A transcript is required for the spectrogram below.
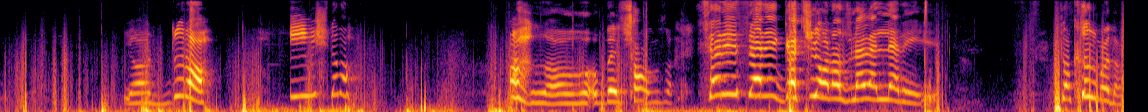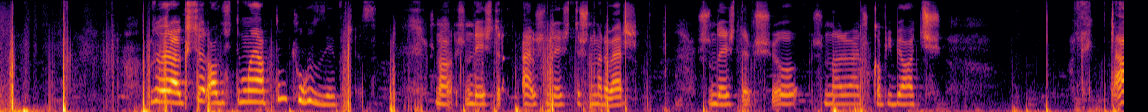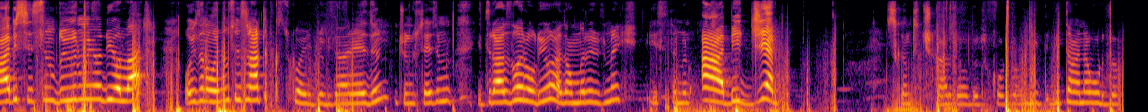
Yardıra. İyi işte bu. Allah'ım be şansı. Seri seri geçiyoruz levelleri. Takılmadan. Bu sefer arkadaşlar alıştırma yaptım. Çok hızlı yapacağız. Şuna, şunu değiştir. Ay, şunu değiştir. Şunları ver. Şunu değiştir. Şu, şunları ver. Şu kapıyı bir aç. Abi sesini duyurmuyor diyorlar. O yüzden oyunun sesini artık kısık koyuyor. Bir daha edin. Çünkü sesimin itirazlar oluyor. Adamları üzmek istemiyorum. Abicim. Sıkıntı çıkardı o böcek oradan. Bir, bir tane vurdu.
